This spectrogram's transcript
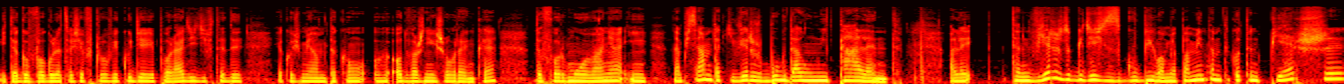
i tego w ogóle, co się w człowieku dzieje, poradzić. I wtedy jakoś miałam taką odważniejszą rękę do formułowania i napisałam taki wiersz Bóg dał mi talent, ale ten wiersz gdzieś zgubiłam. Ja pamiętam tylko ten pierwszy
